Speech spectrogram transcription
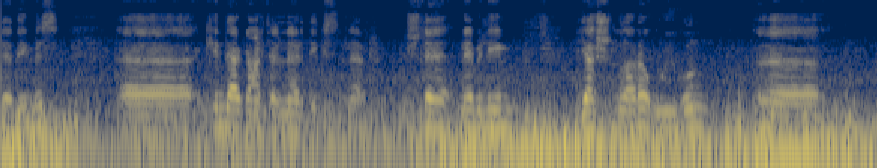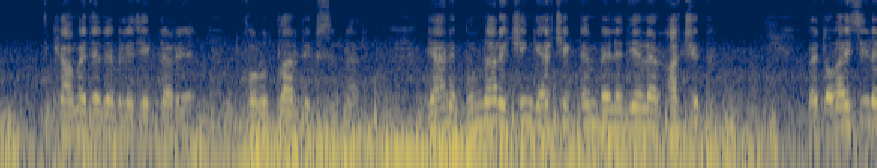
dediğimiz e, kindergartenler diksinler. İşte ne bileyim yaşlılara uygun e, ikamet edebilecekleri konutlar diksinler. Yani bunlar için gerçekten belediyeler açık ve dolayısıyla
